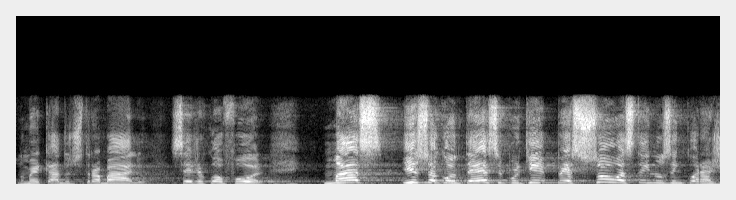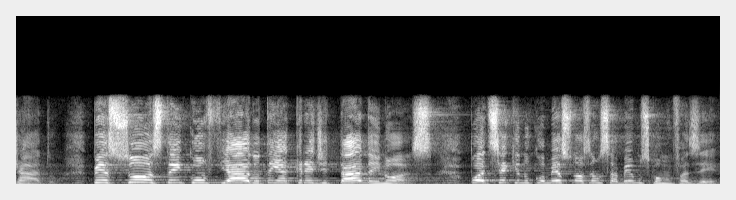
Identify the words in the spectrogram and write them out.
no mercado de trabalho, seja qual for. Mas isso acontece porque pessoas têm nos encorajado, pessoas têm confiado, têm acreditado em nós. Pode ser que no começo nós não sabemos como fazer,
